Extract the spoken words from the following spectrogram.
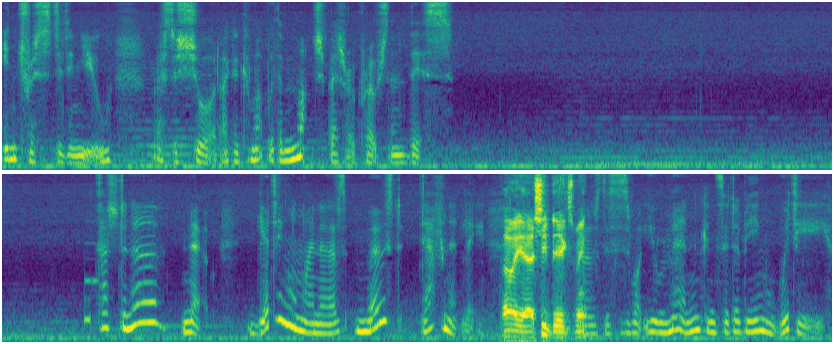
interested in you, rest assured I could come up with a much better approach than this. Touched a nerve? No. Getting on my nerves? Most definitely. Oh yeah, she digs me. This is what you men consider being witty.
